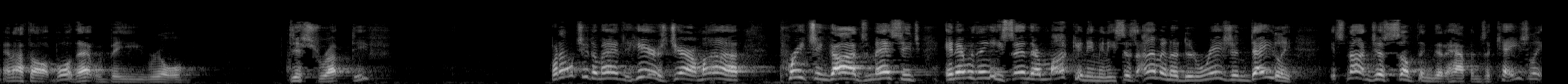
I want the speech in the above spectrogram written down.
And I thought, boy, that would be real disruptive. But I want you to imagine here's Jeremiah preaching God's message, and everything he's saying, they're mocking him. And he says, I'm in a derision daily. It's not just something that happens occasionally,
